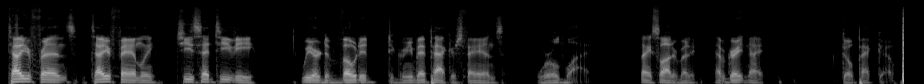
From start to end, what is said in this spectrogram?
Tell your friends, tell your family. Cheesehead TV. We are devoted to Green Bay Packers fans worldwide. Thanks a lot, everybody. Have a great night. Go Pack Go.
